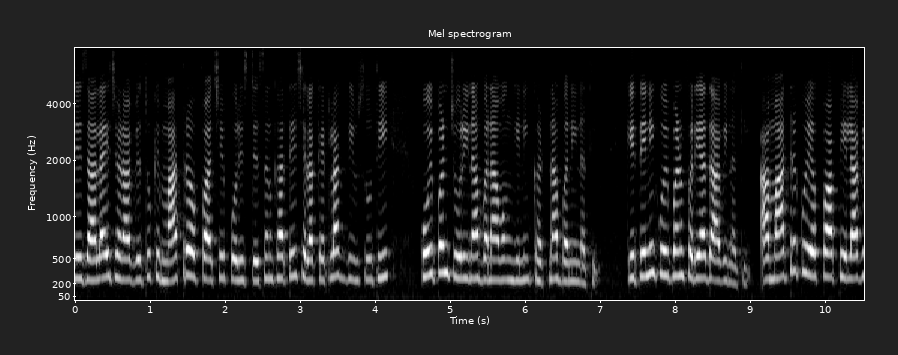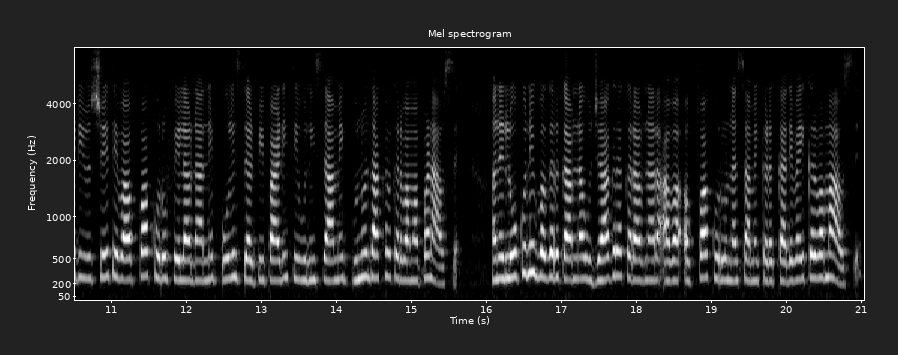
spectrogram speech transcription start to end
જે ઝાલાએ જણાવ્યું હતું કે માત્ર અફવા છે, પોલીસ સ્ટેશન ખાતે છેલ્લા કેટલાક દિવસોથી કોઈપણ ચોરીના બનાવ અંગેની ઘટના બની નથી કે તેની કોઈ પણ ફરિયાદ આવી નથી. આ માત્ર કોઈ અફવા ફેલાવી રહ્યું છે તેવા અફવાખોરો ફેલાવનારને પોલીસ ઝડપી પાડી તેઓની સામે ગુનો દાખલ કરવામાં પણ આવશે અને લોકોને વગર કામના ઉજાગર કરાવનાર આવા અફવાખોરોના સામે કડક કાર્યવાહી કરવામાં આવશે.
